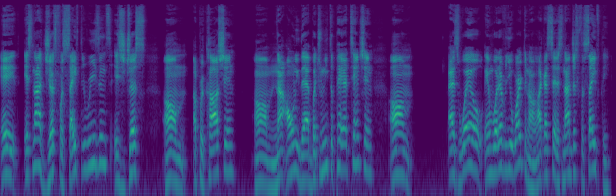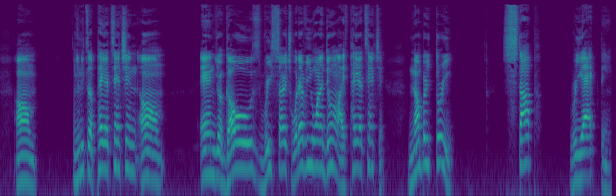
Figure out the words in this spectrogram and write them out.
it it's not just for safety reasons it's just um a precaution um not only that but you need to pay attention um as well in whatever you're working on. Like I said, it's not just for safety. Um, you need to pay attention. Um, and your goals, research, whatever you want to do in life, pay attention. Number three, stop reacting.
